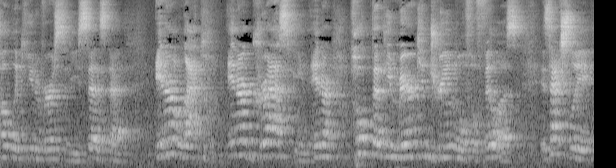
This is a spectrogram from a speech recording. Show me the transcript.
public university says that in our lacking, in our grasping, in our hope that the American dream will fulfill us, it's actually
